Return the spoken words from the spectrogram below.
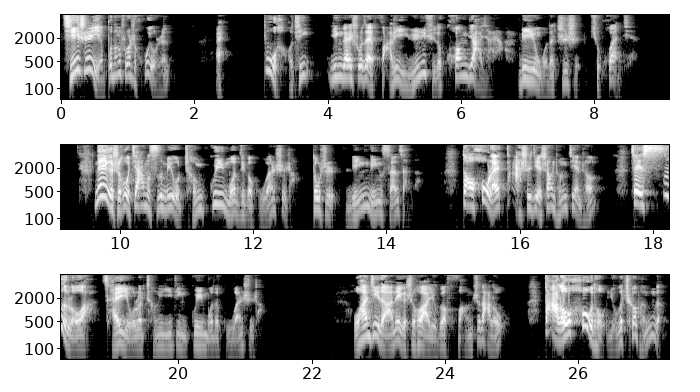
其实也不能说是忽悠人，哎，不好听，应该说在法律允许的框架下呀，利用我的知识去换钱。那个时候，佳木斯没有成规模的这个古玩市场，都是零零散散的。到后来，大世界商城建成，在四楼啊，才有了成一定规模的古玩市场。我还记得啊，那个时候啊，有个纺织大楼，大楼后头有个车棚子。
